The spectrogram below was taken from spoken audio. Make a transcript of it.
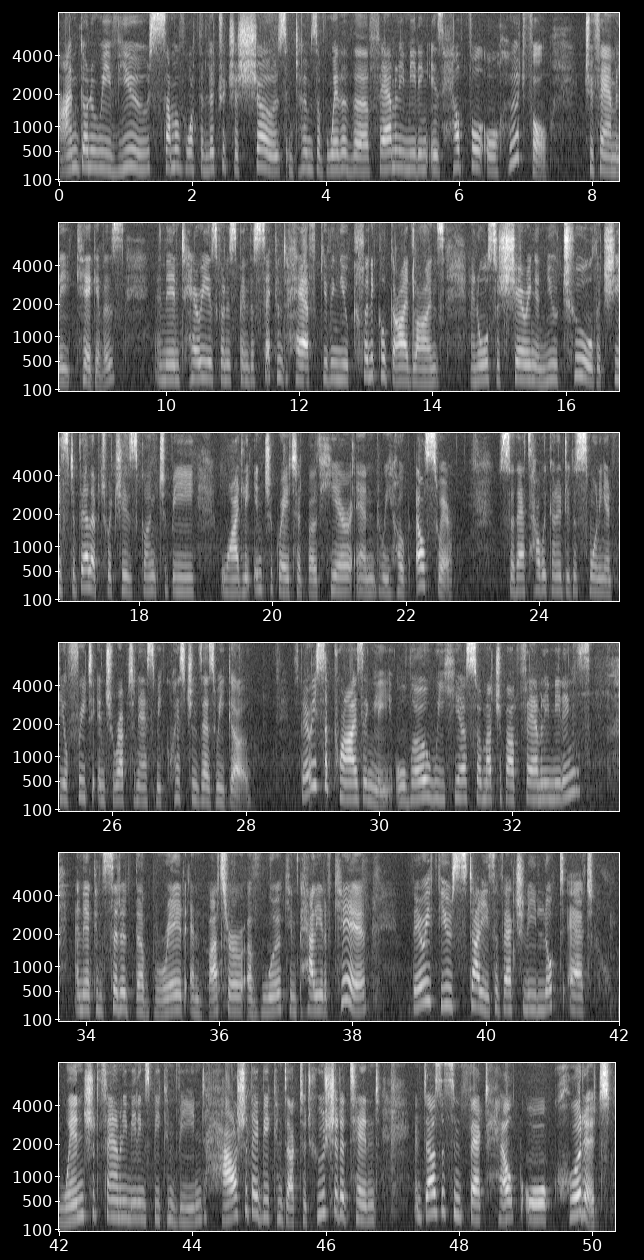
I'm going to review some of what the literature shows in terms of whether the family meeting is helpful or hurtful to family caregivers. And then Terry is going to spend the second half giving you clinical guidelines and also sharing a new tool that she's developed, which is going to be widely integrated both here and we hope elsewhere. So that's how we're going to do this morning. And feel free to interrupt and ask me questions as we go. Very surprisingly, although we hear so much about family meetings and they're considered the bread and butter of work in palliative care, very few studies have actually looked at when should family meetings be convened, how should they be conducted, who should attend, and does this in fact help or could it,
